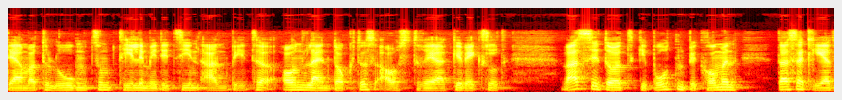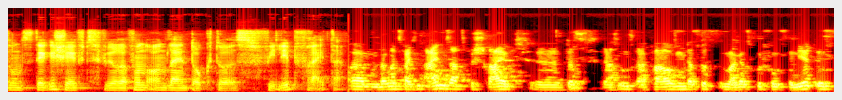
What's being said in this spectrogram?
Dermatologen zum Telemedizin-Anbieter Online Doctors Austria gewechselt. Was sie dort geboten bekommen, das erklärt uns der Geschäftsführer von Online Doctors, Philipp Freitag. Ähm, wenn man es vielleicht in einem Satz beschreibt, äh, dass, dass unsere Erfahrung, dass das immer ganz gut funktioniert ist,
